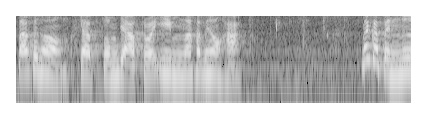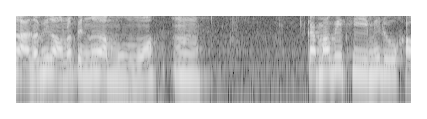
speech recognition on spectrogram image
ป้าพี่น้องแซ่บสมอยากแต่ว่าอิ่มนะคะพี่น้องค่ะไม่ก็เป็นเนื้อนอะพี่น้องเนอะเป็นเนื้อหมู อืมกรรมวิธีไม่รู้เขา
